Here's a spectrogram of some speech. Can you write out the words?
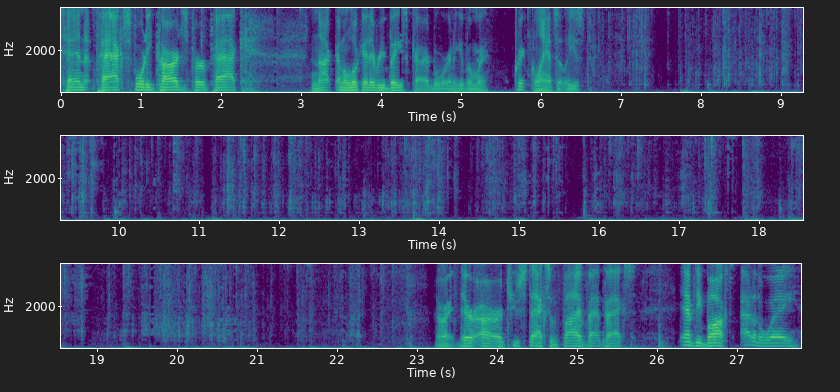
Ten packs, 40 cards per pack. Not going to look at every base card, but we're going to give them a quick glance at least. All right, there are our two stacks of five fat packs. Empty box out of the way.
